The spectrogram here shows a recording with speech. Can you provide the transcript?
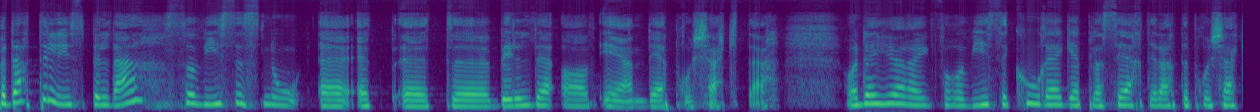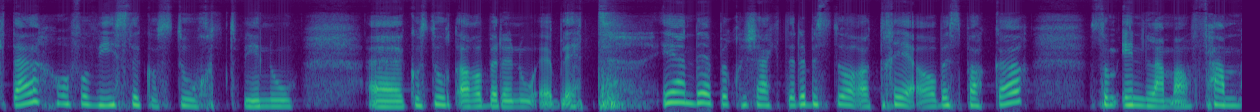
På dette lysbildet så vises nå eh, et, et eh, bilde av END-prosjektet. Og Det gjør jeg for å vise hvor jeg er plassert i dette prosjektet, og for å vise hvor stort, nå, eh, hvor stort arbeidet nå er blitt. END-prosjektet består av tre arbeidspakker som innlemmer fem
